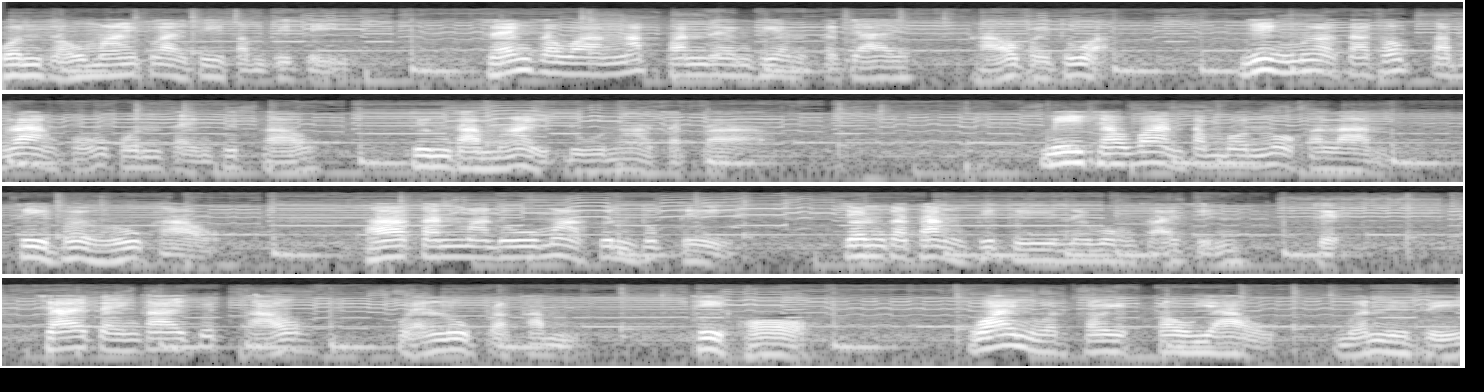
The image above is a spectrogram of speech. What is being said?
บนเสาไม้ใกล้ที่ทำพิธี แสงสว่างนับพันแดงเทียนกระจายขาวไปทั่ว ยิ่งเมื่อกระทบกับร่างของคนแต่งชุดขาว จึงทำให้ดูน่าศรัทธา มีชาวบ้านตำบลโมกขลานที่เพิ่งรู้ข่าว พากันมาดูมากขึ้นทุกที จนกระทั่งพิธีในวงสายสิญจนเสร็จชายแต่งกายชุดขาวแขวนลูกประคำที่คอ ไว้หนวดเคยเกายาว เหมือนฤาษี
